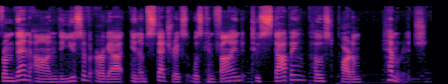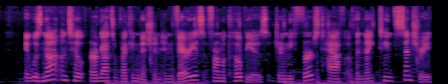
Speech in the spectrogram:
From then on, the use of ergot in obstetrics was confined to stopping postpartum hemorrhage. It was not until ergot's recognition in various pharmacopoeias during the first half of the 19th century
